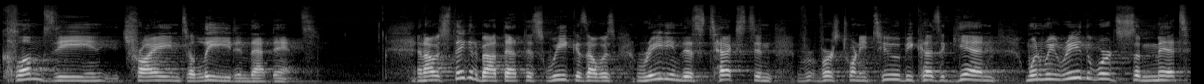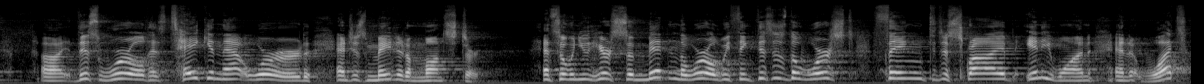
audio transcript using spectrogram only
clumsy trying to lead in that dance. And I was thinking about that this week as I was reading this text in verse 22, because again, when we read the word submit, uh, this world has taken that word and just made it a monster. And so when you hear submit in the world, we think this is the worst thing to describe anyone. And what?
